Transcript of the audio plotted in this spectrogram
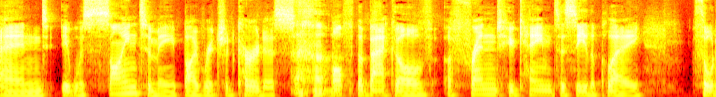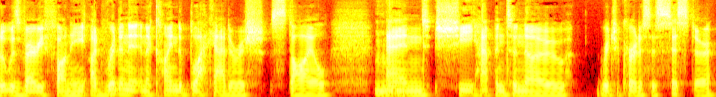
and it was signed to me by Richard Curtis uh-huh. off the back of a friend who came to see the play thought it was very funny. I'd written it in a kind of blackadder-ish style hmm. and she happened to know richard curtis's sister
